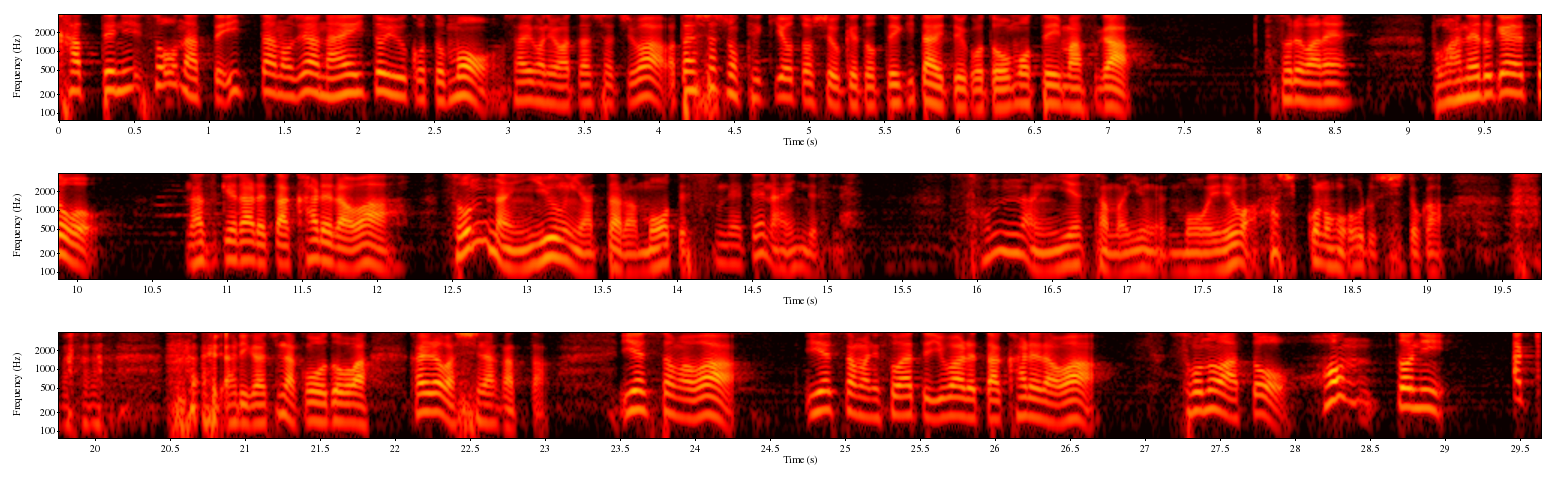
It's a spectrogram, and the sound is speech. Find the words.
勝手にそうなっていったのじゃないということも最後に私たちは私たちの適用として受け取っていきたいということを思っていますがそれはねボアネルゲーと名付けられた彼らはそんなん言うんやったらもうってすねてないんですね。そんなんイエス様言うんやもうええわ端っこの方おるしとか。ありがちな行動は彼らはしなかった。イエス様はイエス様にそうやって言われた彼らはその後本当に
